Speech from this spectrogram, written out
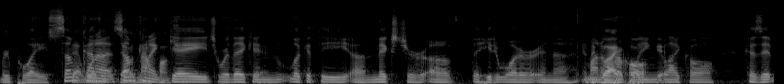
replaced. some kind of some kind of gauge where they can look at the uh, mixture of the heated water and the And the glycol, monopropylene yeah. glycol because it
